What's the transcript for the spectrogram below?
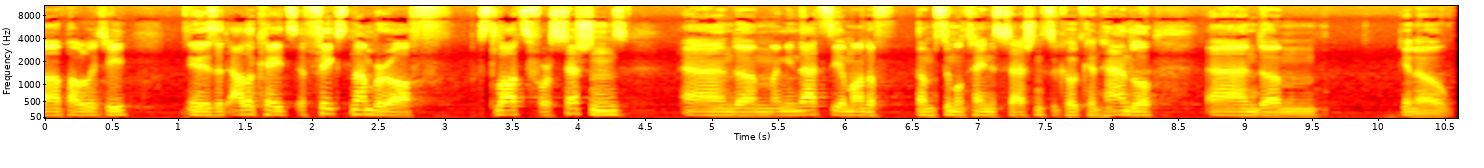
uh, publicly is it allocates a fixed number of slots for sessions And um, I mean, that's the amount of um, simultaneous sessions the code can handle. And, um, you know,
